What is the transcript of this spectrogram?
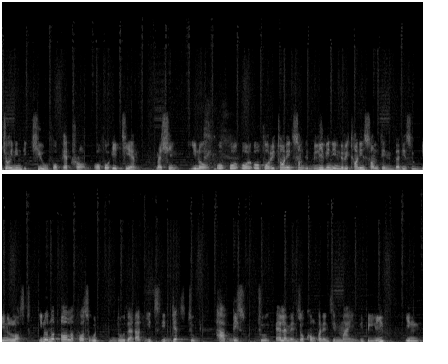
joining the queue for petrol or for atm machine you know or, or, or, or for returning something, believing in returning something that is being lost. You know not all of us would do that. And it's it gets to have these two elements or components in mind. The belief in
